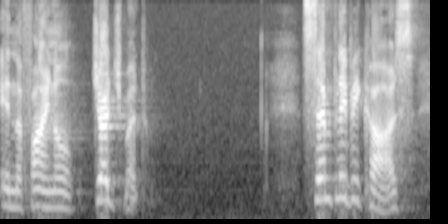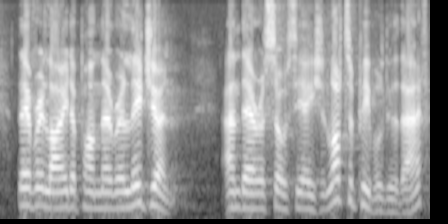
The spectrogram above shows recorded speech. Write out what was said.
in the final judgment simply because they've relied upon their religion and their association. Lots of people do that.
